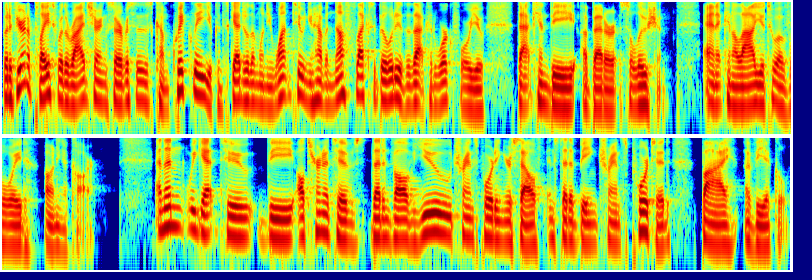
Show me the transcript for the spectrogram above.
But if you're in a place where the ride sharing services come quickly, you can schedule them when you want to, and you have enough flexibility that that could work for you, that can be a better solution. And it can allow you to avoid owning a car. And then we get to the alternatives that involve you transporting yourself instead of being transported by a vehicle.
